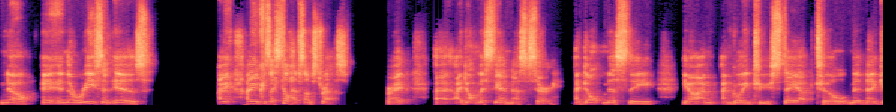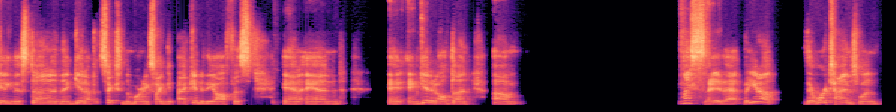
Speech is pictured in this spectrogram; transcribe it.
no. And, and the reason is, I mean, I mean, because I still have some stress, right? Uh, I don't miss the unnecessary. I don't miss the, you know, I'm I'm going to stay up till midnight getting this done, and then get up at six in the morning so I can get back into the office and and and, and get it all done. Um, I say that, but you know, there were times when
